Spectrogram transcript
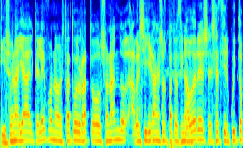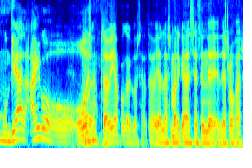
Y suena ya el teléfono, está todo el rato sonando, a ver si llegan esos patrocinadores, ese circuito mundial, algo o, o bueno, es... Todavía poca cosa, todavía las marcas se hacen de, de rogar.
